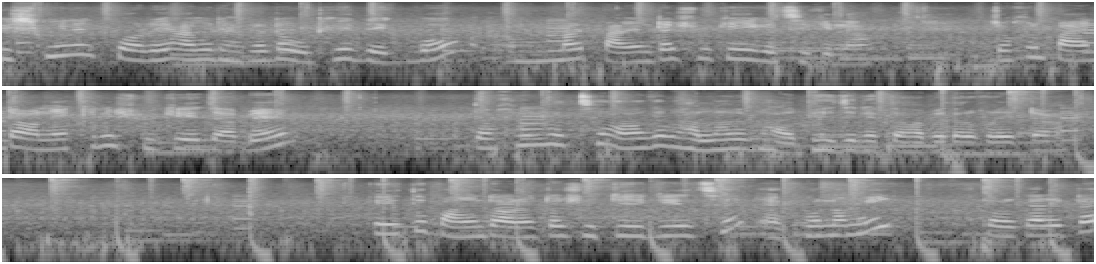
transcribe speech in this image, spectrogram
বিশ মিনিট পরে আমি ঢাকনাটা উঠিয়ে দেখব আমার পানিটা শুকিয়ে গেছে কিনা। যখন পানিটা অনেকখানি শুকিয়ে যাবে, তখন হচ্ছে আমাকে ভালোভাবে ভেজে নিতে হবে তরকারিটা। এই তো পানিটা অনেকটা শুকিয়ে গিয়েছে, এখন আমি তরকারিটা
